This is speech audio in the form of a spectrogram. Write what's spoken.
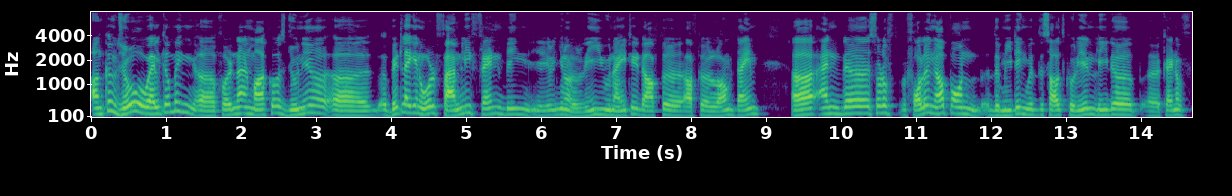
Uncle Joe welcoming uh, Ferdinand Marcos Jr. Uh, a bit like an old family friend being, you know, reunited after after a long time, uh, and uh, sort of following up on the meeting with the South Korean leader, uh, kind of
